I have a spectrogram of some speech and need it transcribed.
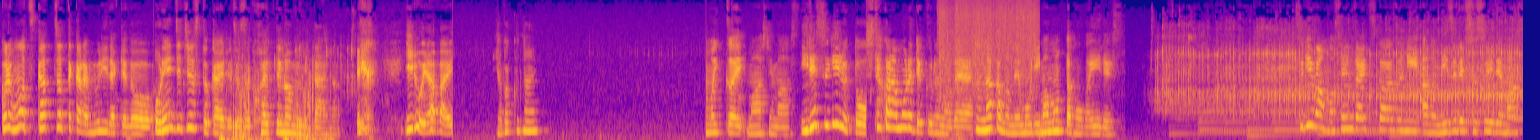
これもう使っちゃったから無理だけどオレンジジュースとか入れてさこうやって飲むみたいな。え色やばい。やばくない？もう一回回します。入れすぎると下から漏れてくるので、中のメモリ守った方がいいです。次はもう洗剤使わずにあの水ですすいでます。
